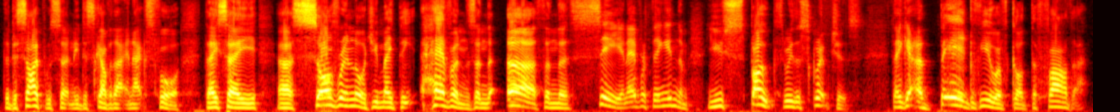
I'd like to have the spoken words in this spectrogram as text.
The disciples certainly discover that in Acts 4. They say, uh, Sovereign Lord, you made the heavens and the earth and the sea and everything in them. You spoke through the scriptures. They get a big view of God the Father.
